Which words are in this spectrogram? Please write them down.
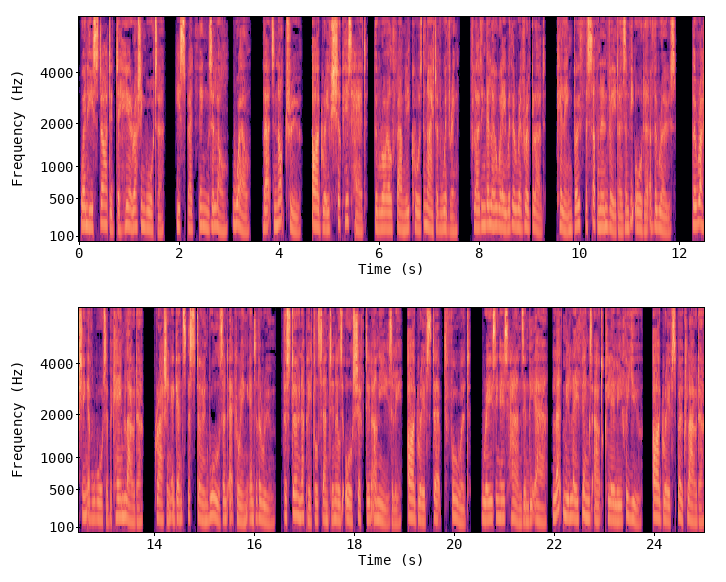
When he started to hear rushing water, he sped things along. Well, that's not true. Argrave shook his head. The royal family caused the Night of Withering, flooding the low way with a river of blood, killing both the southern invaders and the Order of the Rose. The rushing of water became louder, crashing against the stone walls and echoing into the room. The Stonepetal sentinels all shifted uneasily. Argrave stepped forward, raising his hands in the air. Let me lay things out clearly for you. Argrave spoke louder,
